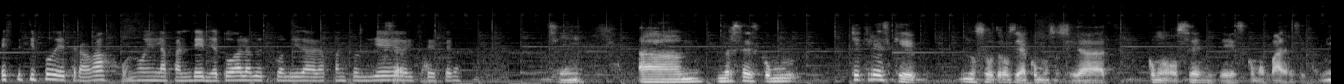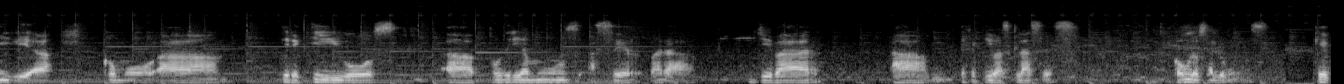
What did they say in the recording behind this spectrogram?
este tipo de trabajo, ¿no? En la pandemia, toda la virtualidad, a cuánto llega, etcétera. Sí. Mercedes, ¿cómo, ¿Qué crees que nosotros ya como sociedad, como docentes, como padres de familia, como ah, directivos, ah, podríamos hacer para llevar a efectivas clases con los alumnos? ¿Qué,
